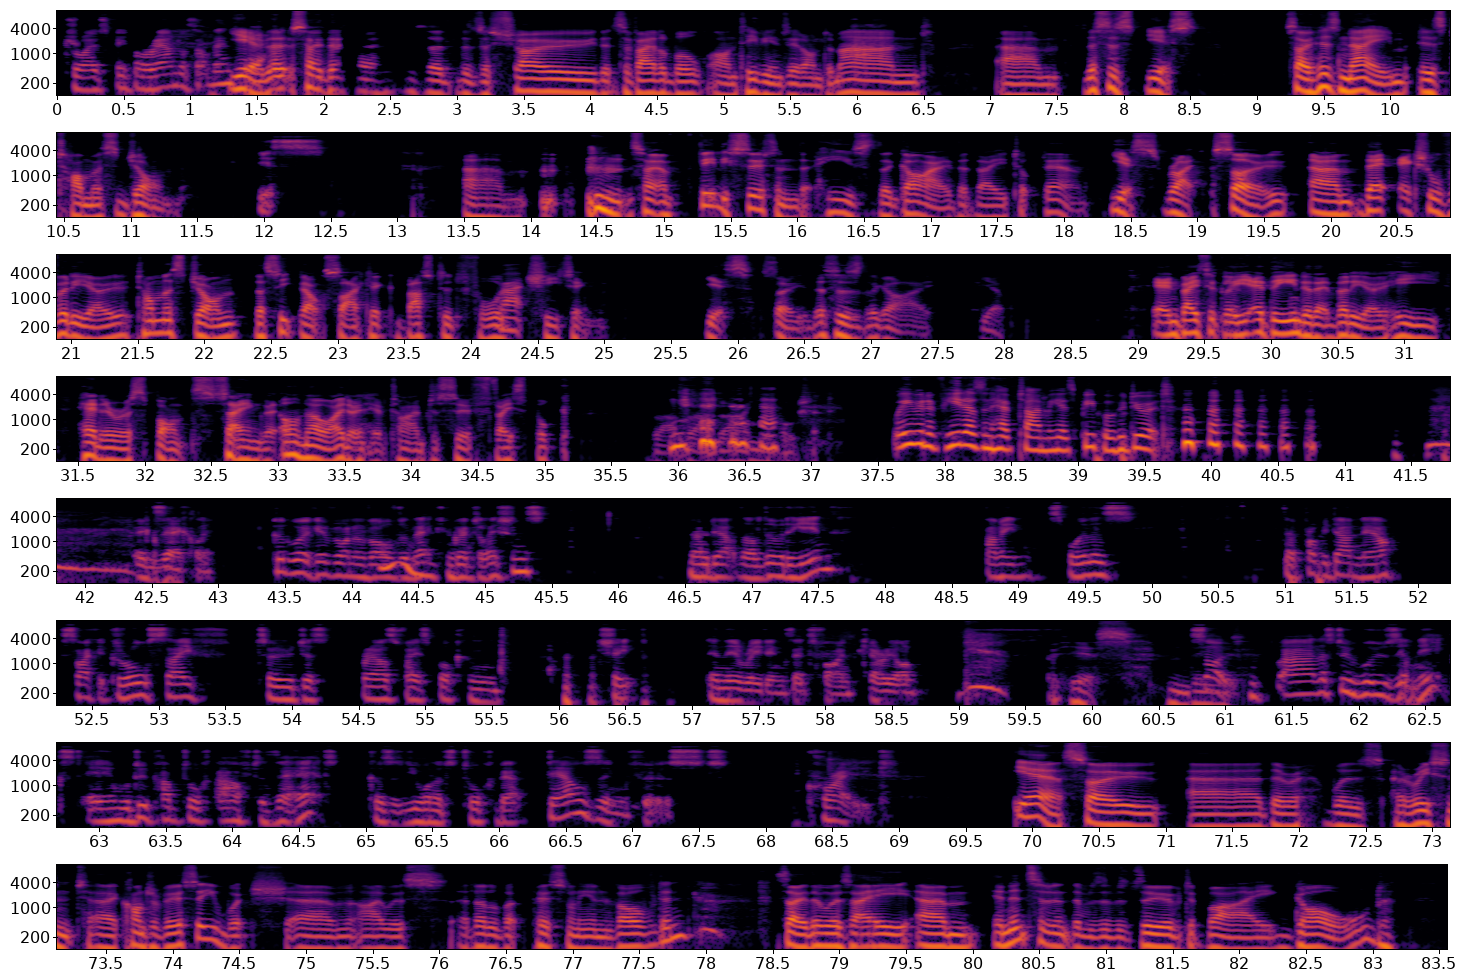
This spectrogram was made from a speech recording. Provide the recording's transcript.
drives people around or something? Yeah, there- so there's a, there's a there's a show that's available on TVNZ on demand. Um, this is yes. So his name is Thomas John. Yes. Um, so I'm fairly certain that he's the guy that they took down. Yes, right. So um, that actual video, Thomas John, the seatbelt psychic, busted for Right. cheating. Yes. So this is the guy. Yep. And basically, at the end of that video, he had a response saying that, "Oh no, I don't have time to surf Facebook." Blah blah blah. yeah, bullshit. Well, even if he doesn't have time, he has people who do it. Exactly. Good work, everyone involved in Hmm. that. Congratulations. No doubt they'll do it again. I mean, spoilers. They've probably done now. Psychics are all safe to just browse Facebook and cheat in their readings. That's fine. Carry on. Yeah. Yes. So uh, let's do Woo Zell next, and we'll do pub talk after that because you wanted to talk about dowsing first. Craig. Yeah, so uh, there was a recent uh, controversy which um, I was a little bit personally involved in. So there was a um, an incident that was observed by Gold,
